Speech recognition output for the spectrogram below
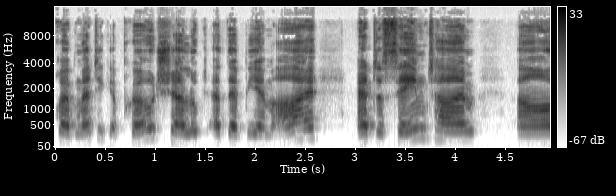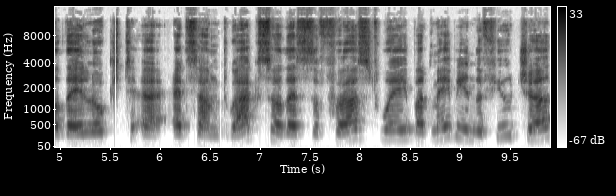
pragmatic approach. They looked at their BMI. At the same time, uh, they looked uh, at some drugs. So that's the first way. But maybe in the future,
